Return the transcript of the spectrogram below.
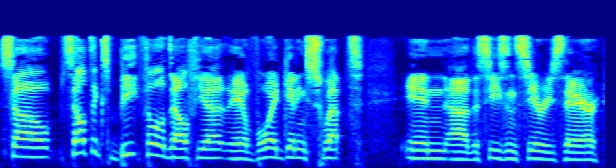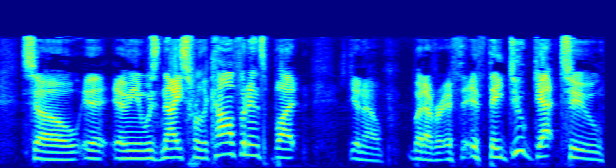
So Celtics beat Philadelphia. They avoid getting swept in uh, the season series there. So it, I mean, it was nice for the confidence, but you know, whatever. If if they do get to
